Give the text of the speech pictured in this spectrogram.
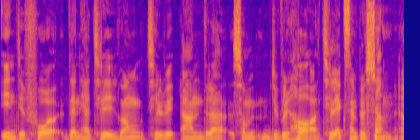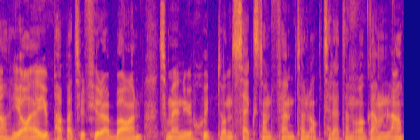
inte får den här tillgång till andra som du vill ha, till exempel sömn. Ja, jag är ju pappa till fyra barn som är nu 17, 16, 15 och 13 år gamla.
